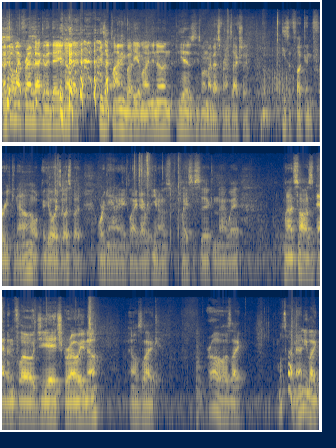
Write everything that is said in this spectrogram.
I told my friend back in the day, you know, like he's a climbing buddy of mine, you know, and he is he's one of my best friends actually. He's a fucking freak now. He always was, but organic, like every, you know, his place is sick in that way. When I saw his ebb and flow, GH grow, you know, and I was like, bro, I was like, what's up, man? You like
